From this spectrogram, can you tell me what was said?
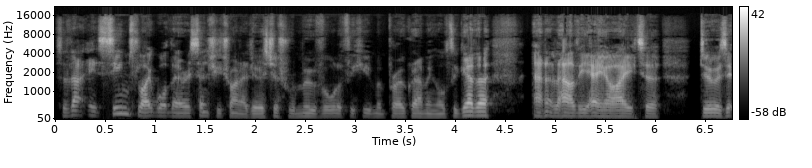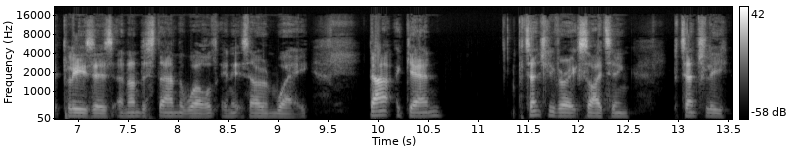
So that it seems like what they're essentially trying to do is just remove all of the human programming altogether and allow the AI to do as it pleases and understand the world in its own way. That again, potentially very exciting, potentially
